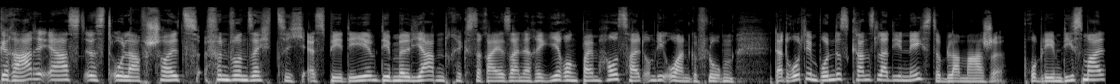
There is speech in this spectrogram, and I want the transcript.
Gerade erst ist Olaf Scholz 65 SPD die Milliardentrickserei seiner Regierung beim Haushalt um die Ohren geflogen. Da droht dem Bundeskanzler die nächste Blamage. Problem diesmal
